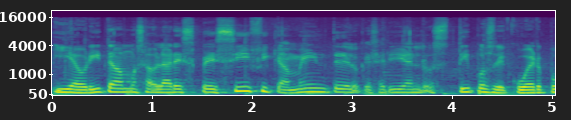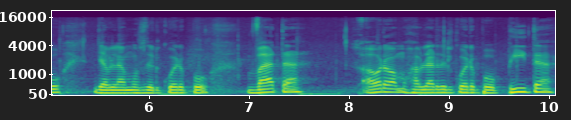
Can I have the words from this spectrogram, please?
Y ahorita vamos a hablar específicamente de lo que serían los tipos de cuerpo. Ya hablamos del cuerpo vata, ahora vamos a hablar del cuerpo pita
